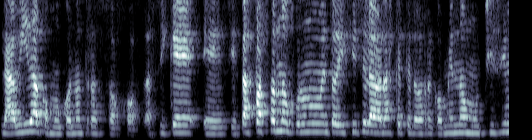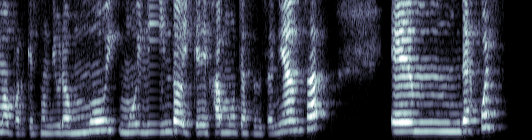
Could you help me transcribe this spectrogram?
la vida como con otros ojos. Así que eh, si estás pasando por un momento difícil, la verdad es que te lo recomiendo muchísimo porque es un libro muy, muy lindo y que deja muchas enseñanzas. Em, después,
